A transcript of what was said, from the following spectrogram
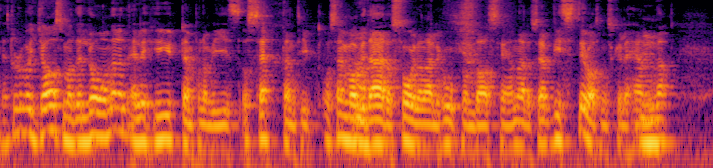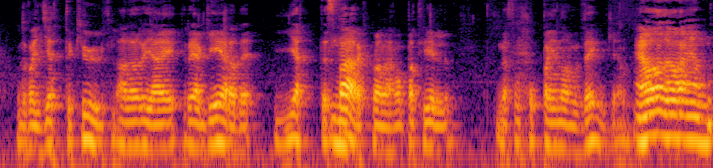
Jag tror det var jag som hade lånat den eller hyrt den på något vis och sett den typ. Och sen var vi Ja. där och såg den allihop någon dag senare. Så jag visste ju vad som skulle hända. Mm. Och det var jättekul för alla rea- reagerade jättestarkt Mm. på den här hoppa till. Nästan hoppa genom väggen. Ja, det var en,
